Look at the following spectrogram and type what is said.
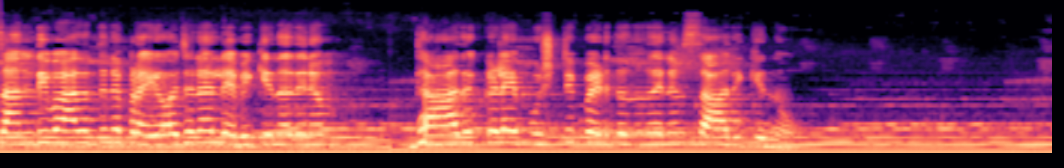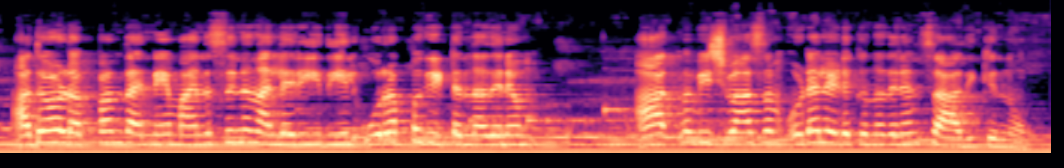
സന്ധിവാദത്തിന് പ്രയോജനം ലഭിക്കുന്നതിനും ധാതുക്കളെ പുഷ്ടിപ്പെടുത്തുന്നതിനും സാധിക്കുന്നു. അതോടൊപ്പം തന്നെ മനസ്സിന് നല്ല രീതിയിൽ ഉറപ്പ് കിട്ടുന്നതിനും ആത്മവിശ്വാസം ഉടലെടുക്കുന്നതിനും സാധിക്കുന്നു.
